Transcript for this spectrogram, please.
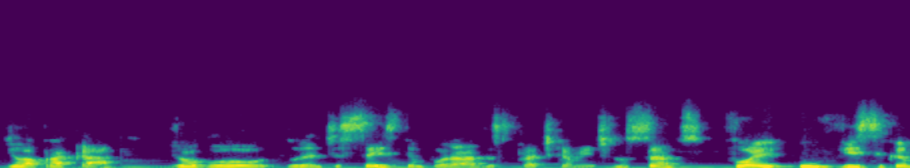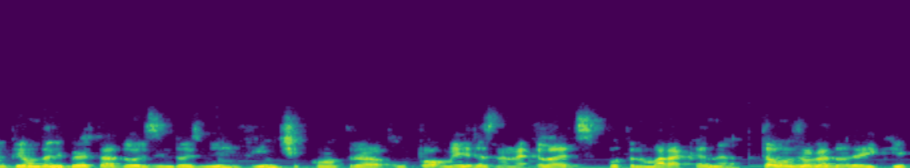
De lá para cá, jogou durante seis temporadas praticamente no Santos. Foi o vice-campeão da Libertadores em 2020 contra o Palmeiras, né, naquela disputa no Maracanã. Então, um jogador aí que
